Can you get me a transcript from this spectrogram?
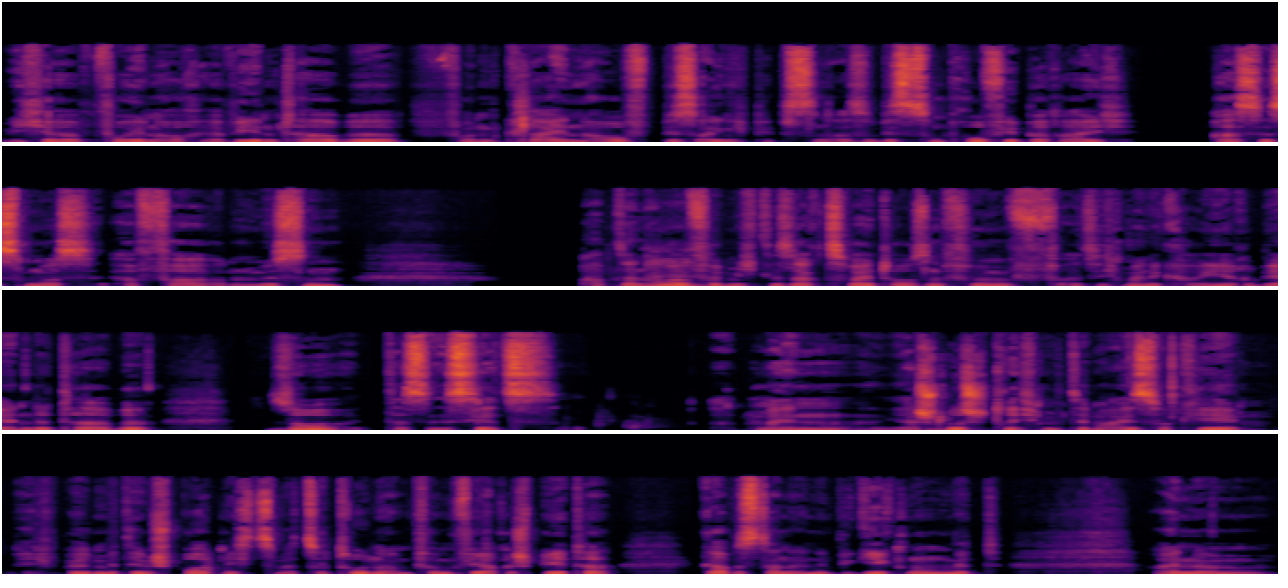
ich ja vorhin auch erwähnt habe, von klein auf bis eigentlich bis, also bis zum Profibereich Rassismus erfahren müssen. Hab dann mhm. aber für mich gesagt, 2005, als ich meine Karriere beendet habe, so, das ist jetzt mein ja, Schlussstrich mit dem Eishockey. Ich will mit dem Sport nichts mehr zu tun haben. Fünf Jahre später gab es dann eine Begegnung mit einem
